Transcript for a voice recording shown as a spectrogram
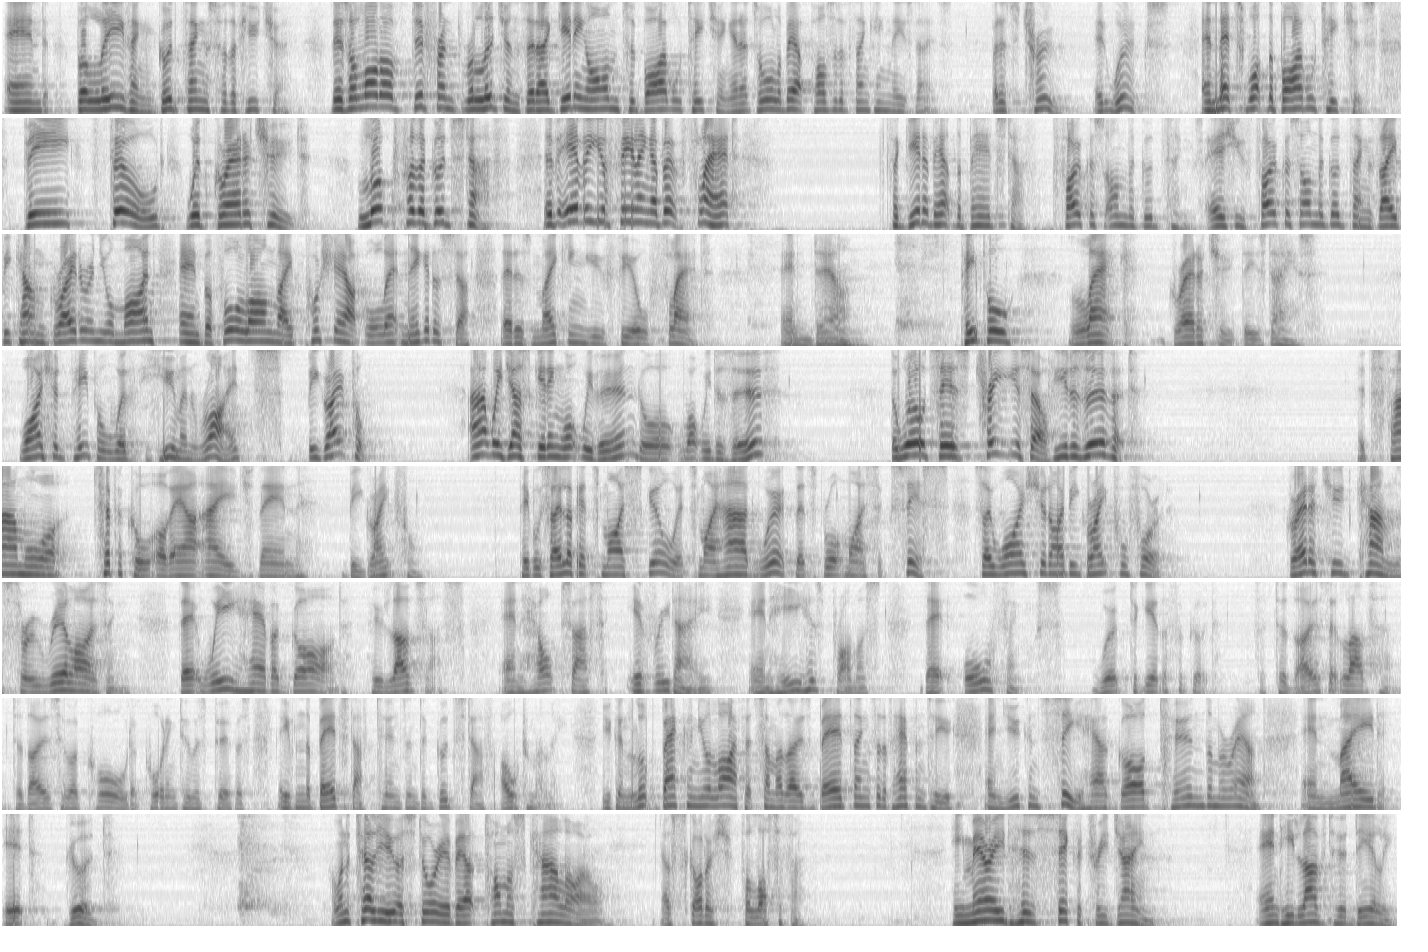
and believing good things for the future. There's a lot of different religions that are getting on to Bible teaching, and it's all about positive thinking these days. But it's true, it works. And that's what the Bible teaches. Be filled with gratitude. Look for the good stuff. If ever you're feeling a bit flat, forget about the bad stuff. Focus on the good things. As you focus on the good things, they become greater in your mind, and before long, they push out all that negative stuff that is making you feel flat and down. People lack gratitude these days. Why should people with human rights be grateful? Aren't we just getting what we've earned or what we deserve? The world says, treat yourself, you deserve it. It's far more typical of our age than be grateful. People say, look, it's my skill, it's my hard work that's brought my success, so why should I be grateful for it? Gratitude comes through realizing that we have a God who loves us and helps us every day, and He has promised that all things work together for good to those that love him, to those who are called according to his purpose. Even the bad stuff turns into good stuff ultimately. You can look back in your life at some of those bad things that have happened to you, and you can see how God turned them around and made it good. I want to tell you a story about Thomas Carlyle, a Scottish philosopher. He married his secretary, Jane, and he loved her dearly.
